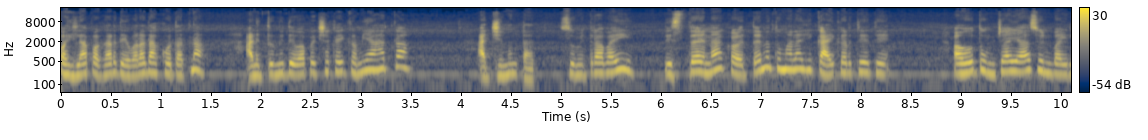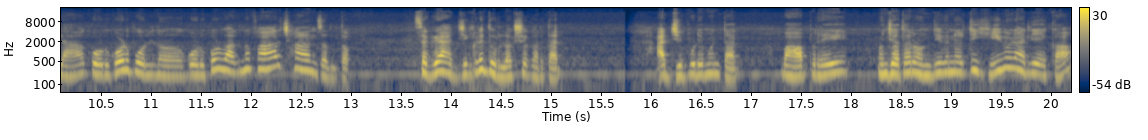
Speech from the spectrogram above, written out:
पहिला पगार देवाला दाखवतात ना? आणि तुम्ही देवापेक्षा काही कमी आहात का? आजी म्हणतात सुमित्राबाई दिसतंय ना कळतंय ना तुम्हाला ही काय करते ते? अहो तुमच्या या सुनबाईला गोडगोड बोलणं गोडगोड वागणं फार छान जमतं. सगळे आजींकडे दुर्लक्ष करतात. आजी पुढे म्हणतात बापरे. म्हणजे आता रणदिवेवरती ही वेळ आली आहे का?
